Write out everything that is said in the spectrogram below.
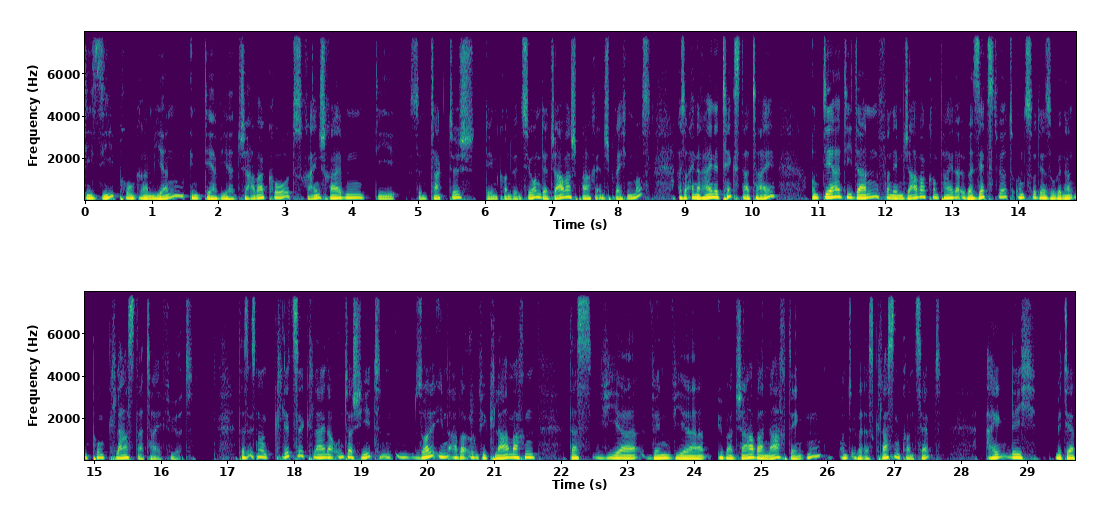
die Sie programmieren, in der wir Java-Code reinschreiben, die syntaktisch den Konventionen der Java-Sprache entsprechen muss. Also eine reine Textdatei und der, die dann von dem Java-Compiler übersetzt wird und zu der sogenannten .class-Datei führt. Das ist nur ein klitzekleiner Unterschied, soll Ihnen aber irgendwie klar machen, dass wir, wenn wir über Java nachdenken und über das Klassenkonzept, eigentlich mit der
